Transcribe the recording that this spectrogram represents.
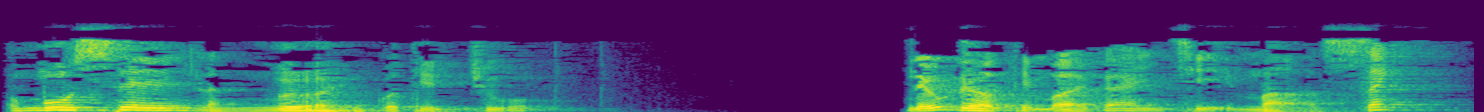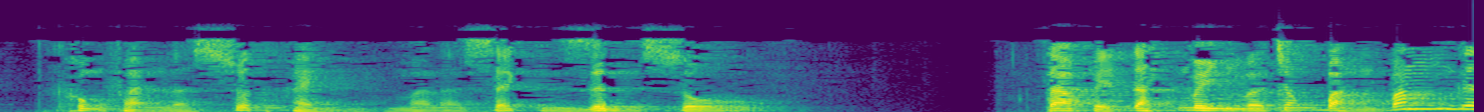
ông Môsê là người của Thiên Chúa. Nếu được thì mời các anh chị mở sách không phải là xuất hành mà là sách dân số. Ta phải đặt mình vào trong bản văn cơ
